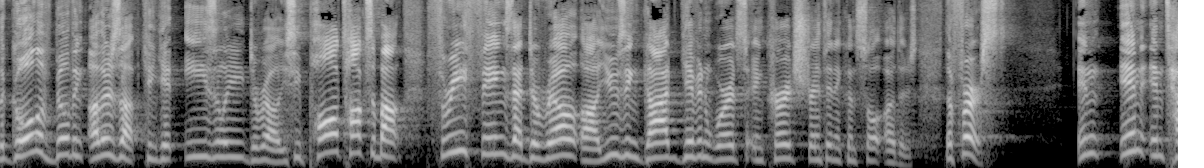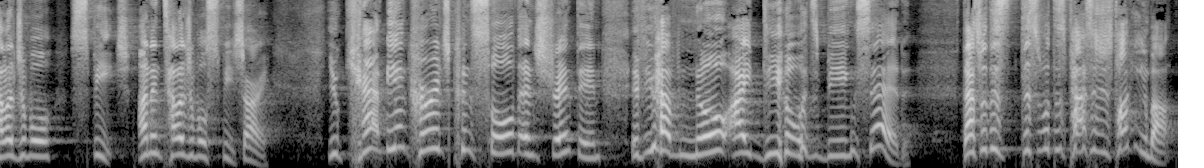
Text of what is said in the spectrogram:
The goal of building others up can get easily derailed. You see, Paul talks about three things that derail uh, using God given words to encourage, strengthen, and console others. The first, in, unintelligible speech, unintelligible speech, sorry. You can't be encouraged, consoled, and strengthened if you have no idea what's being said. That's what this, this is what this passage is talking about.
